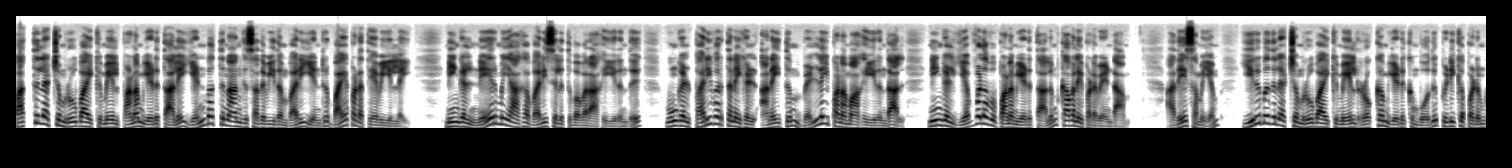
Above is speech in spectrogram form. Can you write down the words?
பத்து லட்சம் ரூபாய்க்கு மேல் பணம் எடுத்தாலே எண்பத்து நான்கு சதவீதம் வரி என்று பயப்பட தேவையில்லை. நீங்கள் நேர்மையாக வரி செலுத்துபவராக இருந்து உங்கள் பரிவர்த்தனைகள் அனைத்தும் வெள்ளை பணமாக இருந்தால் நீங்கள் எவ்வளவு பணம் எடுத்தாலும் கவலைப்பட வேண்டாம். அதே சமயம் இருபது லட்சம் ரூபாய்க்கு மேல் ரொக்கம் எடுக்கும்போது பிடிக்கப்படும்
